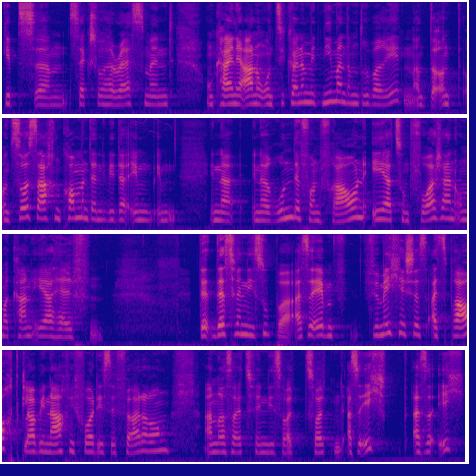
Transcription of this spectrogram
gibt es ähm, Sexual Harassment und keine Ahnung. Und sie können mit niemandem drüber reden. Und, und, und so Sachen kommen dann wieder im, im, in, einer, in einer Runde von Frauen eher zum Vorschein und man kann eher helfen. Das finde ich super. Also eben, für mich ist es, es braucht, glaube ich, nach wie vor diese Förderung. Andererseits finde ich, sollten, also ich, also ich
